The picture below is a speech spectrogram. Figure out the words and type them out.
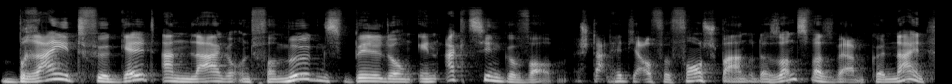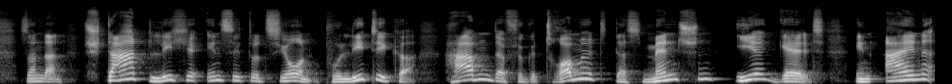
breit für Geldanlage und Vermögensbildung in Aktien geworben. Der Staat hätte ja auch für Fonds sparen oder sonst was werben können. Nein, sondern staatliche Institutionen, Politiker haben dafür getrommelt, dass Menschen ihr Geld in eine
